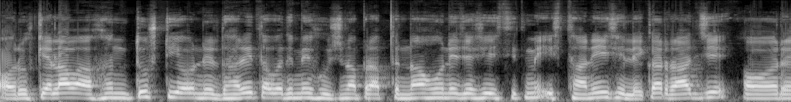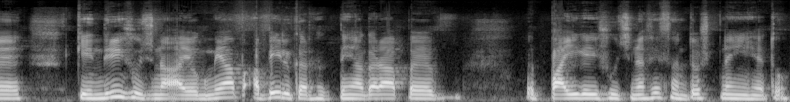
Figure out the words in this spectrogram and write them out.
और उसके अलावा असंतुष्टि और निर्धारित अवधि में सूचना प्राप्त न होने जैसी स्थिति में स्थानीय से लेकर राज्य और केंद्रीय सूचना आयोग में आप अपील कर सकते हैं। अगर आप पाई गई सूचना से संतुष्ट नहीं है तो।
